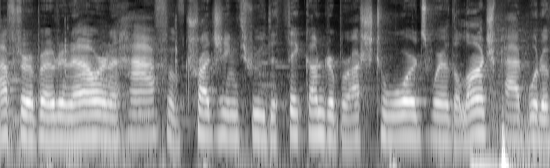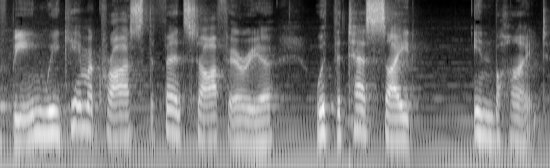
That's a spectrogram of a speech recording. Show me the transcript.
After about an hour and a half of trudging through the thick underbrush towards where the launch pad would have been, we came across the fenced off area with the test site in behind.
